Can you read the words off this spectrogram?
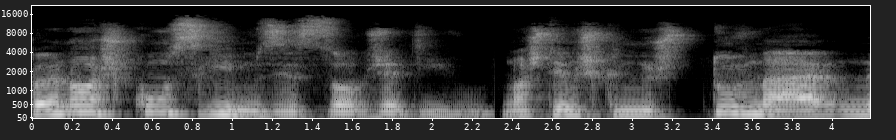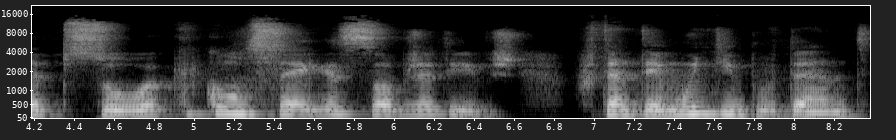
Para nós conseguirmos esses objetivos, nós temos que nos tornar na pessoa que consegue esses objetivos. Portanto, é muito importante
